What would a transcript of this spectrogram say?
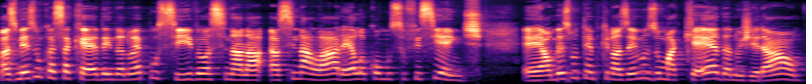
mas mesmo com essa queda, ainda não é possível assinalar, assinalar ela como suficiente. É, ao mesmo tempo que nós vemos uma queda no geral,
